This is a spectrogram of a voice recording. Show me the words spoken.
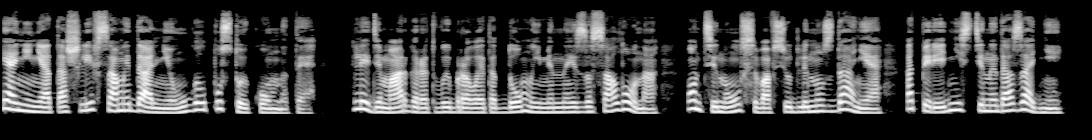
и они не отошли в самый дальний угол пустой комнаты. Леди Маргарет выбрала этот дом именно из-за салона. Он тянулся во всю длину здания, от передней стены до задней,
